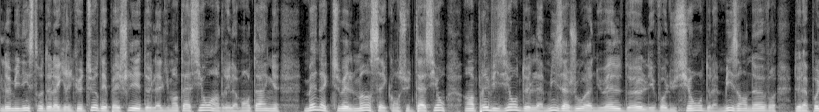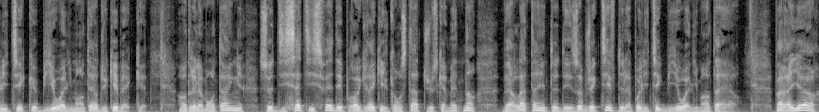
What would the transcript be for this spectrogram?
Le ministre de l'Agriculture, des Pêcheries et de l'Alimentation, André Lamontagne, mène actuellement ses consultations en prévision de la mise à jour annuelle de l'évolution de la mise en œuvre de la politique bioalimentaire du Québec. André Lamontagne se dit satisfait des progrès qu'il constate jusqu'à maintenant vers l'atteinte des objectifs de la politique bioalimentaire. Par ailleurs,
